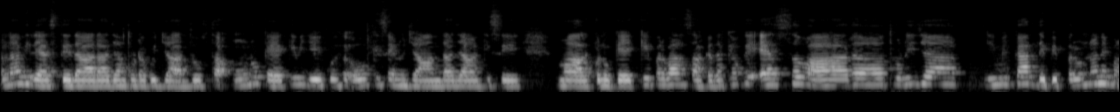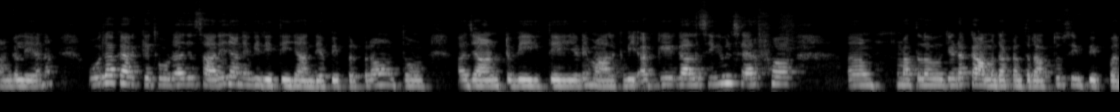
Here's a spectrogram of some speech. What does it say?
ਹਨਾ? ਵੀ ਰਿਸ਼ਤੇਦਾਰ ਆ ਜਾਂ ਤੁਹਾਡਾ ਕੋਈ ਯਾਰ ਦੋਸਤ ਆ, ਉਹਨੂੰ ਕਹਿ ਕੇ ਵੀ ਜੇ ਕੋਈ ਉਹ ਕਿਸੇ ਨੂੰ ਜਾਣਦਾ ਜਾਂ ਕਿਸੇ ਮਾਲਕ ਨੂੰ ਕਹਿ ਕੇ ਭਰਵਾ ਸਕਦਾ, ਕਿਉਂਕਿ ਇਸ ਵਾਰ ਥੋੜੀ ਜਿਹਾ ਜਿਵੇਂ ਘਰ ਦੇ ਪੇਪਰ ਉਹਨਾਂ ਨੇ ਮੰਗ ਲਏ ਨਾ, ਉਹਦਾ ਕਰਕੇ ਥੋੜਾ ਜਿਹਾ ਸਾਰੇ ਜਾਣੇ ਵੀ ਦਿੱਤੀ ਜਾਂਦੇ ਆ ਪੇਪਰ ਭਰਾਉਣ ਤੋਂ, ਏਜੰਟ ਵੀ ਤੇ ਜਿਹੜੇ ਮਾਲਕ ਵੀ। ਅੱਗੇ ਗੱਲ ਸੀ ਵੀ ਸਿਰਫ ਮਤਲਬ ਜਿਹੜਾ ਕੰਮ ਦਾ ਕੰਤਰਾਤੂ ਸੀ ਪੇਪਰ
